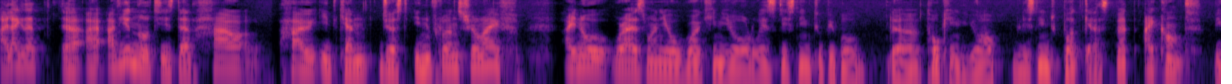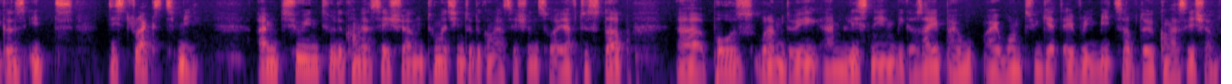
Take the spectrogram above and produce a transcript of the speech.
I like that. Uh, have you noticed that how how it can just influence your life? I know. Whereas when you're working, you're always listening to people uh, talking. You are listening to podcasts, but I can't because it distracts me. I'm too into the conversation, too much into the conversation, so I have to stop, uh, pause what I'm doing. I'm listening because I, I I want to get every bit of the conversation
